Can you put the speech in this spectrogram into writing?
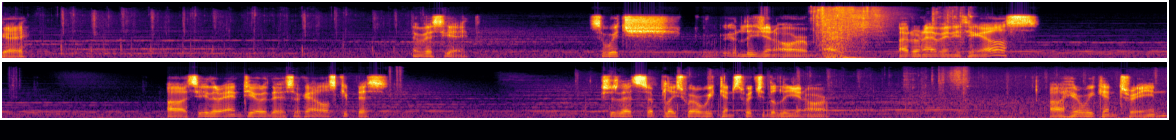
Okay. Investigate. Switch Legion arm. I, I don't have anything else. Uh, it's either empty or this. Okay, I'll skip this. So that's a place where we can switch the Legion arm. Uh, here we can train.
